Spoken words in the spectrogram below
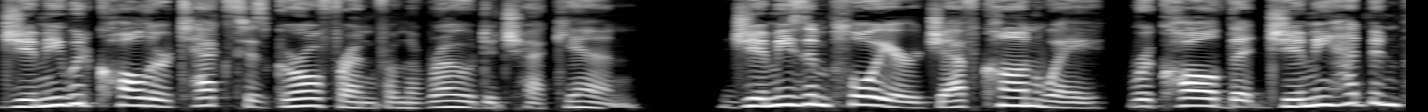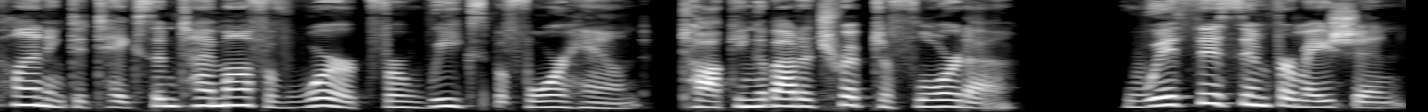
Jimmy would call or text his girlfriend from the road to check in. Jimmy's employer, Jeff Conway, recalled that Jimmy had been planning to take some time off of work for weeks beforehand, talking about a trip to Florida. With this information,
